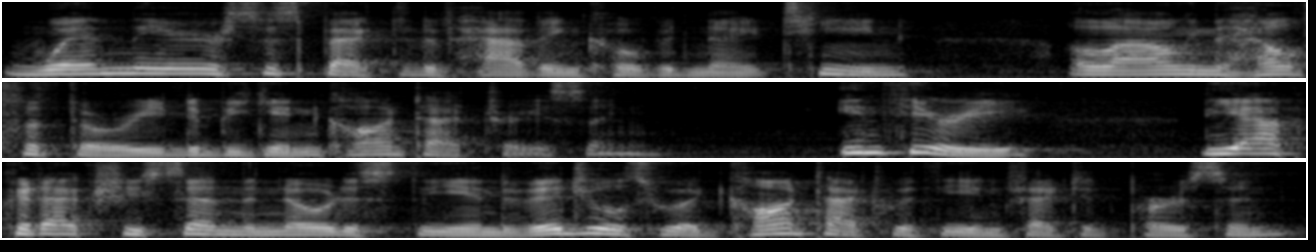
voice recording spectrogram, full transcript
when they are suspected of having COVID 19, allowing the health authority to begin contact tracing. In theory, the app could actually send the notice to the individuals who had contact with the infected person,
